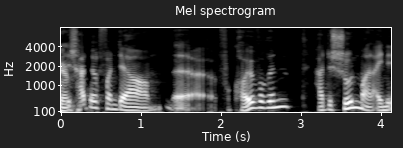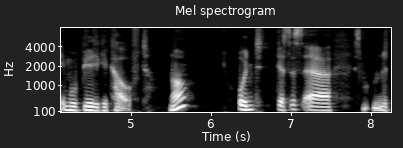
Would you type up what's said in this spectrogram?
Ja. Ich hatte von der äh, Verkäuferin, hatte schon mal eine Immobilie gekauft. Ne? Und das ist, äh, ist eine,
